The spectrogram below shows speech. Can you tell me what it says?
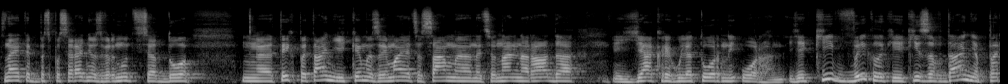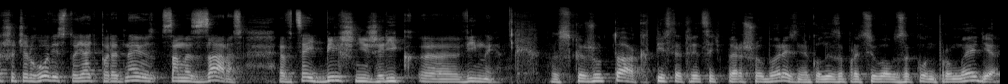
знаєте, безпосередньо звернутися до е, тих питань, якими займається саме Національна рада як регуляторний орган. Які виклики, які завдання першочергові стоять перед нею саме зараз, в цей більш ніж рік е, війни? Скажу так, після 31 березня, коли запрацював закон про медіа,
